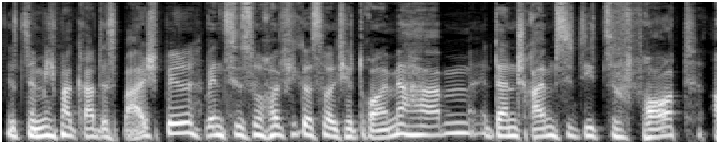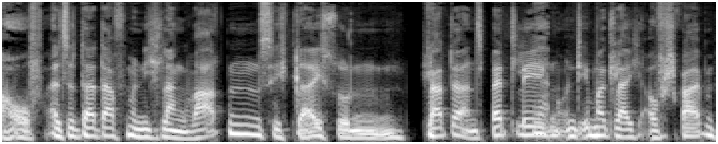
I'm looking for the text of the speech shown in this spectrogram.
jetzt nehme ich mal gerade das Beispiel, wenn sie so häufiger solche Träume haben, dann schreiben sie die sofort auf. Also da darf man nicht lang warten, sich gleich so ein Platte ans Bett legen ja. und immer gleich aufschreiben.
